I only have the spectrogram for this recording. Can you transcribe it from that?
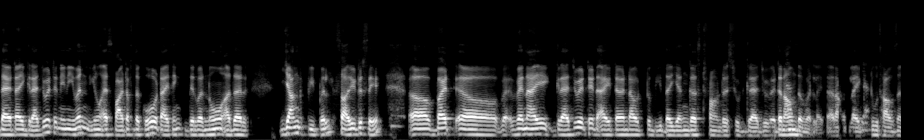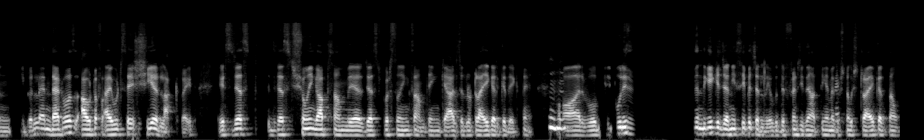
that I graduated, and even you know, as part of the cohort, I think there were no other young people sorry to say uh, but uh, when i graduated i turned out to be the youngest founders should graduate around yeah. the world like around like yeah. 2000 people and that was out of i would say sheer luck right it's just just showing up somewhere just pursuing something or chalo mm-hmm. ज़िंदगी की जर्नी इसी पे चल रही है डिफरेंट चीज़ें आती हैं मैं कुछ ना कुछ ट्राई करता हूँ।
